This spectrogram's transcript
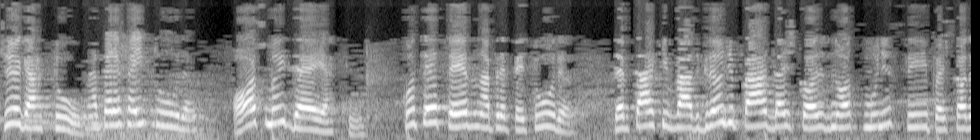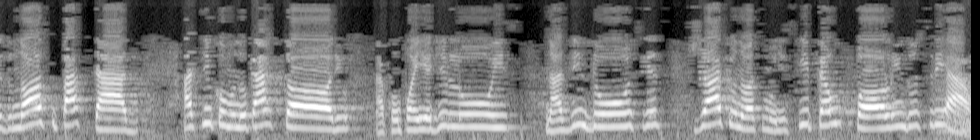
Diga, Arthur. Na prefeitura. Ótima ideia, Arthur. Com certeza, na prefeitura, deve estar arquivado grande parte da história do nosso município, a história do nosso passado, assim como no cartório, na companhia de luz, nas indústrias, já que o nosso município é um polo industrial.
